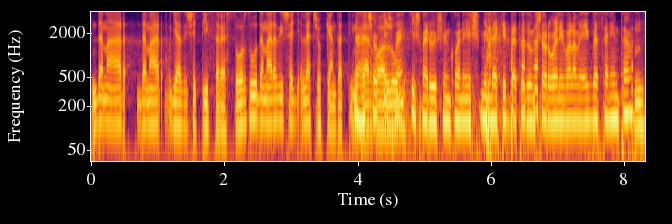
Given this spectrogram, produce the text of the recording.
de már, de már ugye ez is egy tízszeres szorzó, de már ez is egy lecsökkentett intervallum. De hát sok ismer- ismerősünk van, és mindenkit be tudunk sorolni valamelyikbe szerintem.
